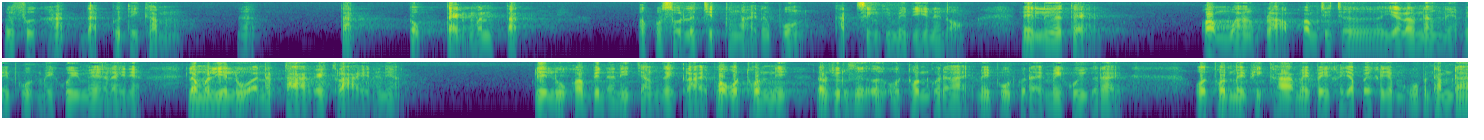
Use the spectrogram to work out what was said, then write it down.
ไปฝึกหัดดัดพฤติกรรมนะตัดตกแต่งมันตัดอกุศลและจิตทั้งหลายทั้งปวง ตัดสิ่งที่ไม่ดีนั่นออก ให้เหลือแต่ ความว่างเปล่าความเฉยเฉยอย่าเรานั่งเนี่ย ไม่พูดไม่คุยไม่อะไรเนี่ย เรามาเรียนรู้อนัตตาไกลๆนะเนี่ย เรียนรู้ความเป็นอนิจจังไกลๆเพราะอดทนนี่ เราจะรู้สึกเอออดทนก็ได้ ไม่พูดก็ได้ ไม่คุยก็ได้ อดทนไม่พลิกขาไม่ไปขยับไปขยับโอ้มันทำได้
